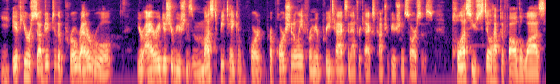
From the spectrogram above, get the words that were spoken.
If you're subject to the pro rata rule, your IRA distributions must be taken propor- proportionally from your pre tax and after tax contribution sources. Plus, you still have to follow the laws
